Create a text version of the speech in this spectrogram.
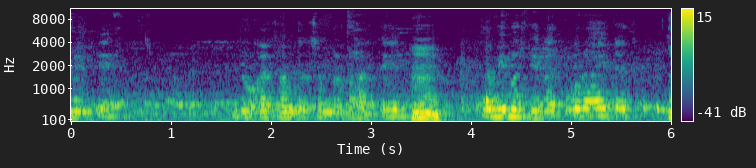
मिळते. दोघांचं आमचं समजा भागते. हम्म. कमी बसलेला पोर आहेतच.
